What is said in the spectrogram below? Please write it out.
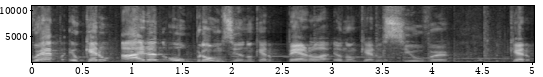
scrap, eu quero iron ou bronze. Eu não quero pérola, eu não quero silver. Eu quero...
